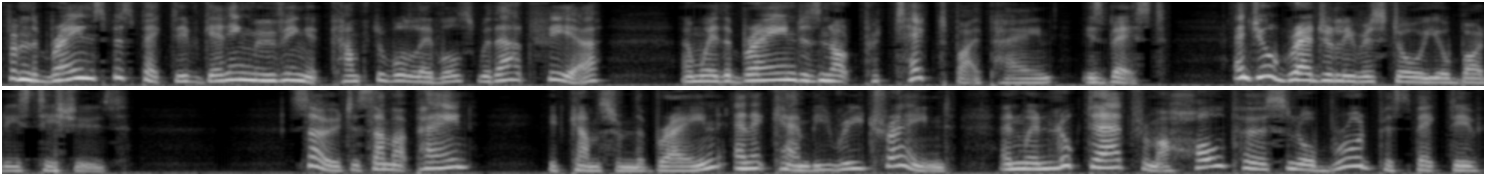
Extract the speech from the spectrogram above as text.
From the brain's perspective, getting moving at comfortable levels without fear, and where the brain does not protect by pain, is best, and you'll gradually restore your body's tissues. So, to sum up pain, it comes from the brain and it can be retrained, and when looked at from a whole person or broad perspective,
